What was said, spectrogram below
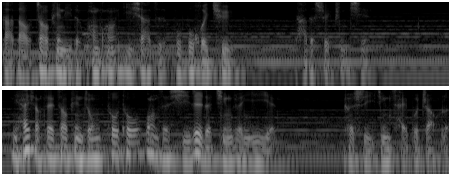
大到照片里的框框一下子扶不回去它的水平线。你还想在照片中偷偷望着昔日的情人一眼，可是已经猜不着了，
